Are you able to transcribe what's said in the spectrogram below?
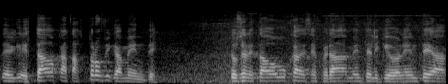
del Estado catastróficamente. Entonces el Estado busca desesperadamente el equivalente a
